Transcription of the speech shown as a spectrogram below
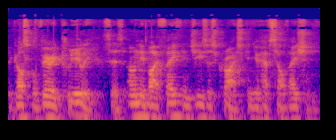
The gospel very clearly says only by faith in Jesus Christ can you have salvation.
